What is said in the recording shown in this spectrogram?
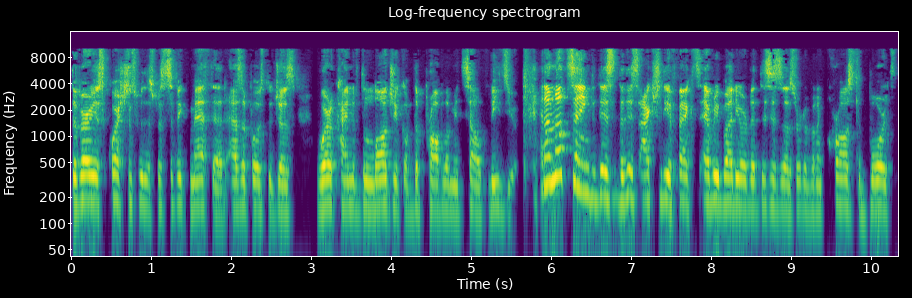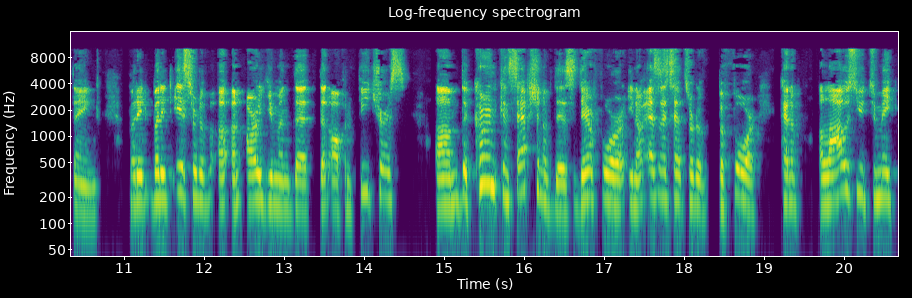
the various questions with a specific method as opposed to just where kind of the logic of the problem itself leads you and i'm not saying that this that this actually affects everybody or that this is a sort of an across the board thing but it but it is sort of a, an argument that that often features um, the current conception of this, therefore, you know, as I said sort of before, kind of allows you to make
